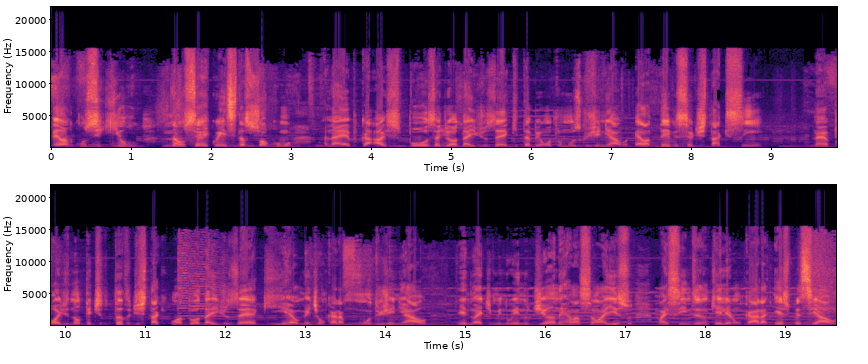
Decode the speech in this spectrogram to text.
ela conseguiu não ser reconhecida só como na época a esposa de Odaí José, que também é um outro músico genial. Ela teve seu destaque sim, né? Pode não ter tido tanto destaque quanto o Odaí José, que realmente é um cara muito genial. Ele não é diminuindo Diana em relação a isso, mas sim dizendo que ele era um cara especial.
